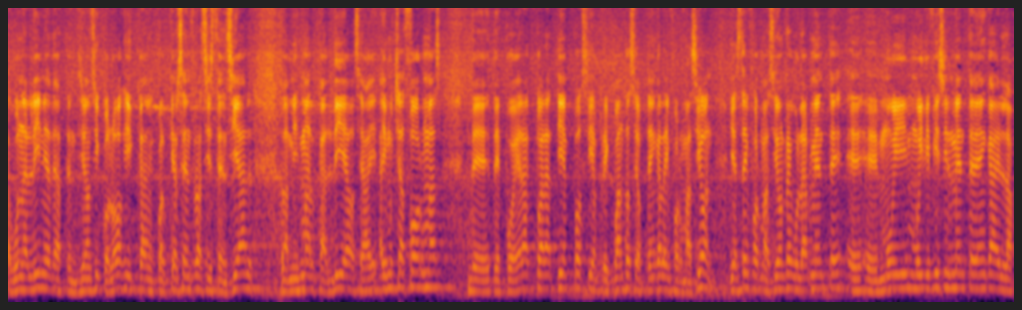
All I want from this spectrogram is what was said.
algunas líneas de atención psicológica en cualquier centro asistencial, la misma alcaldía, o sea, hay, muchas formas de, de poder actuar a tiempo siempre y cuando se obtenga la información. Y esta información regularmente eh, eh, muy, muy difícilmente venga de la,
